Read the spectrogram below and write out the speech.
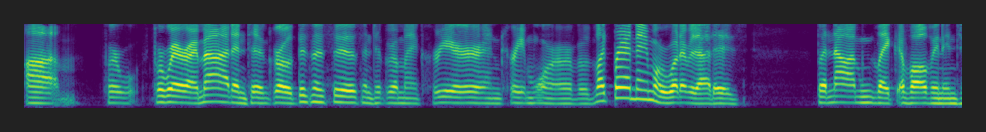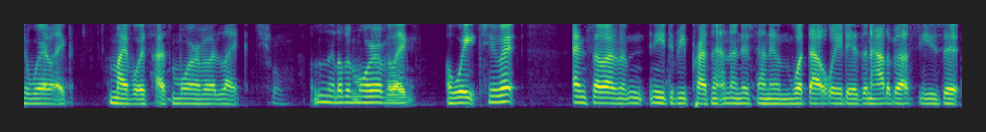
um, for for where I'm at, and to grow businesses, and to grow my career, and create more of a like brand name or whatever that is. But now I'm like evolving into where like my voice has more of a like sure. a little bit more of like a weight to it. And so I need to be present and understanding what that weight is and how to best use it.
